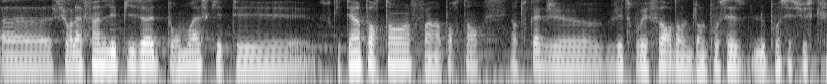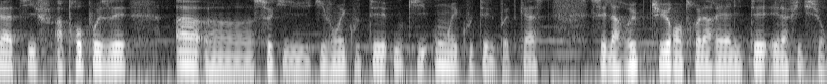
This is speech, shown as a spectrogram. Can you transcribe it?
euh, sur la fin de l'épisode, pour moi, ce qui était, important, enfin important, et en tout cas que j'ai trouvé fort dans, le, processus créatif à proposer à ceux qui, vont écouter ou qui ont écouté le podcast, c'est la rupture entre la réalité et la fiction.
